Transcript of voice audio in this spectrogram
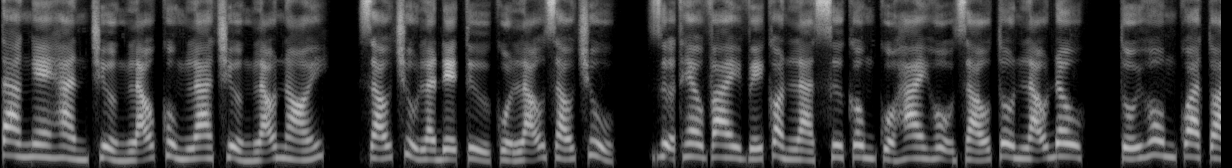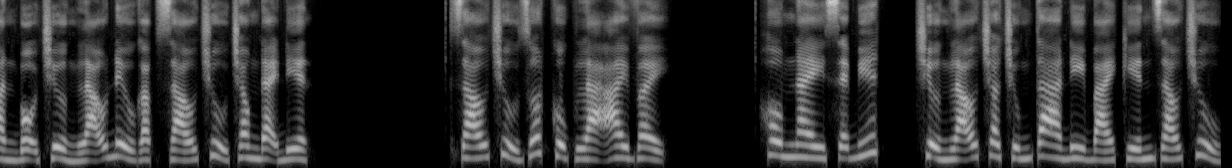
Ta nghe hàn trưởng lão cùng la trưởng lão nói, giáo chủ là đệ tử của lão giáo chủ, dựa theo vai vế còn là sư công của hai hộ giáo tôn lão đâu, tối hôm qua toàn bộ trưởng lão đều gặp giáo chủ trong đại điện. Giáo chủ rốt cục là ai vậy? Hôm nay sẽ biết, trưởng lão cho chúng ta đi bái kiến giáo chủ.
